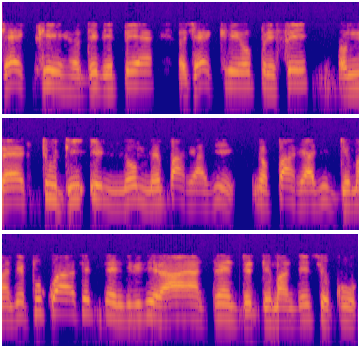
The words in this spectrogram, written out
J'ai écrit au DDPR, j'ai écrit au préfet, au maire, tout dit, ils n'ont même pas réagi. Ils n'ont pas réagi, demandé pourquoi cet individu-là est en train de demander secours?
